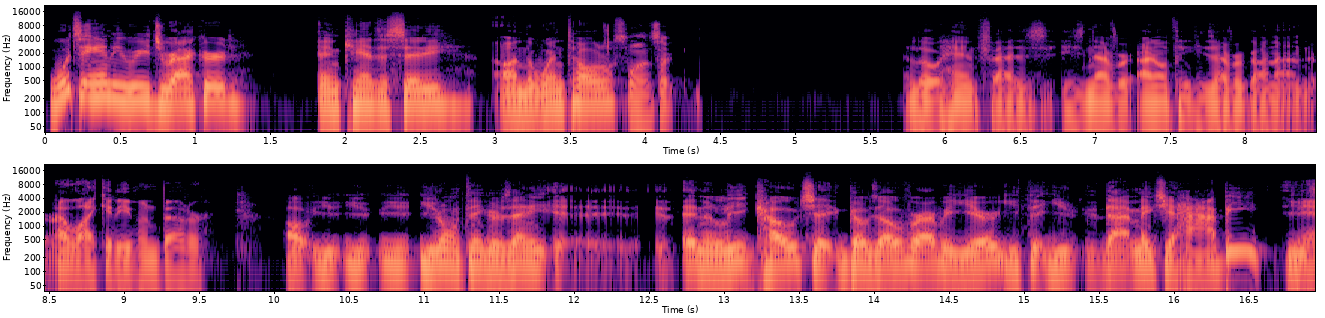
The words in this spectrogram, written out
what's Andy Reid's record in Kansas City on the win totals? One sec. Little hint, Fez. He's never. I don't think he's ever gone under. I like it even better. Oh, you, you- you don't think there's any uh, an elite coach that goes over every year? You think you that makes you happy? You Yeah,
